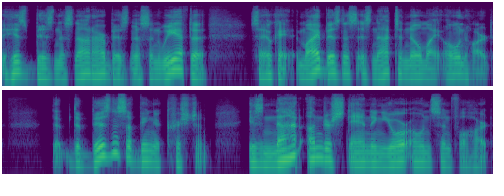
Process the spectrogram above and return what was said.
his business, not our business. And we have to say, okay, my business is not to know my own heart. The, the business of being a Christian is not understanding your own sinful heart.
